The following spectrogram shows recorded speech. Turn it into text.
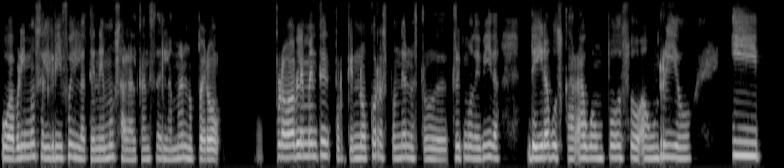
o abrimos el grifo y la tenemos al alcance de la mano, pero probablemente porque no corresponde a nuestro ritmo de vida, de ir a buscar agua a un pozo, a un río. Y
